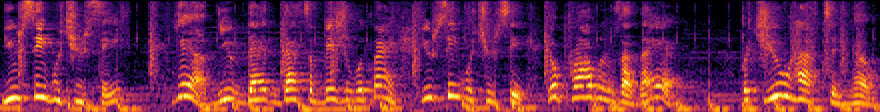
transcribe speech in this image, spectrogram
you see what you see. Yeah, you that that's a visual thing. You see what you see. Your problems are there. But you have to know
